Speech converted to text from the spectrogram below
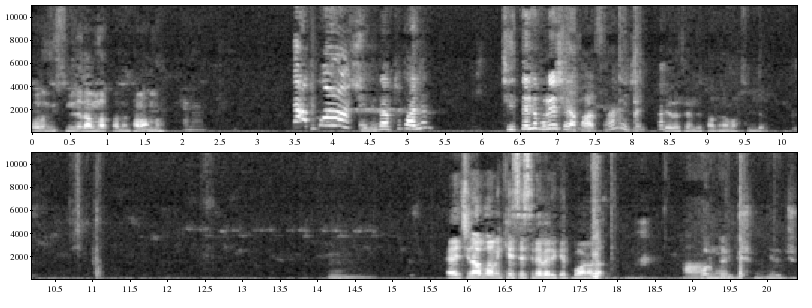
Oğlum üstünüze damlatmadan tamam mı? Tamam. Elinden tut annem. Çiğitlerini buraya şey yaparsın anneciğim. Hah. Ya da sen de tadına bak şimdi. Hmm. Elçin ablamın kesesine bereket bu arada. Aa, Oğlum evet. dön düşme yere düşme.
